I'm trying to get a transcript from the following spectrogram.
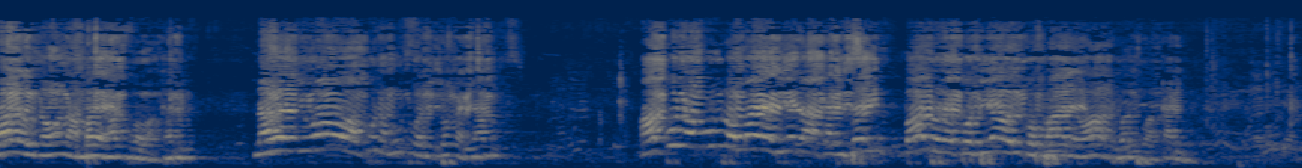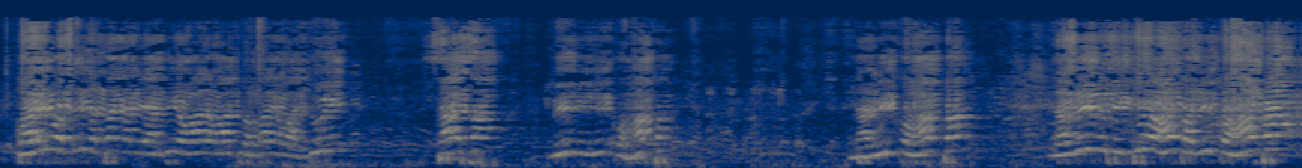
wale unaona ambaye hakuwa wa KANU, na wengi wao hakuna mtu alitoka chama. Hakuna mtu ambaye alienda akalisaini, bado rekodi yao iko pale, wao watu wa Kwa hivyo mimi nataka niambie wale watu ambaye wajui, sasa mimi niko hapa na niko hapa na mimi nikiwa hapa niko hapa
